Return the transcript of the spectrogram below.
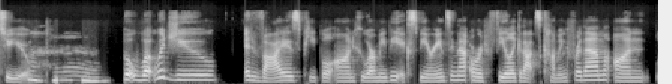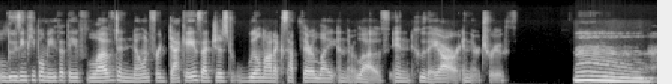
to you. Mm-hmm. But what would you advise people on who are maybe experiencing that or feel like that's coming for them on losing people maybe that they've loved and known for decades that just will not accept their light and their love in who they are in their truth? Mm.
